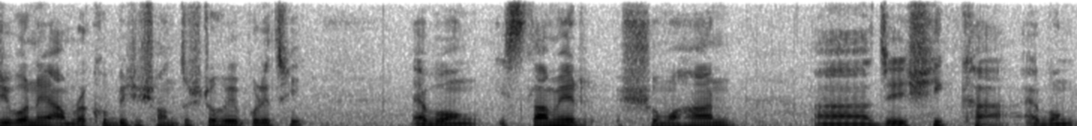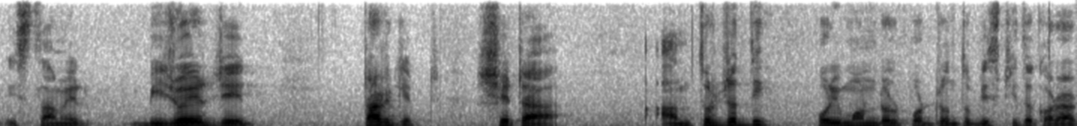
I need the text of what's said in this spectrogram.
জীবনে আমরা খুব বেশি সন্তুষ্ট হয়ে পড়েছি এবং ইসলামের সুমহান যে শিক্ষা এবং ইসলামের বিজয়ের যে টার্গেট সেটা আন্তর্জাতিক পরিমণ্ডল পর্যন্ত বিস্তৃত করার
